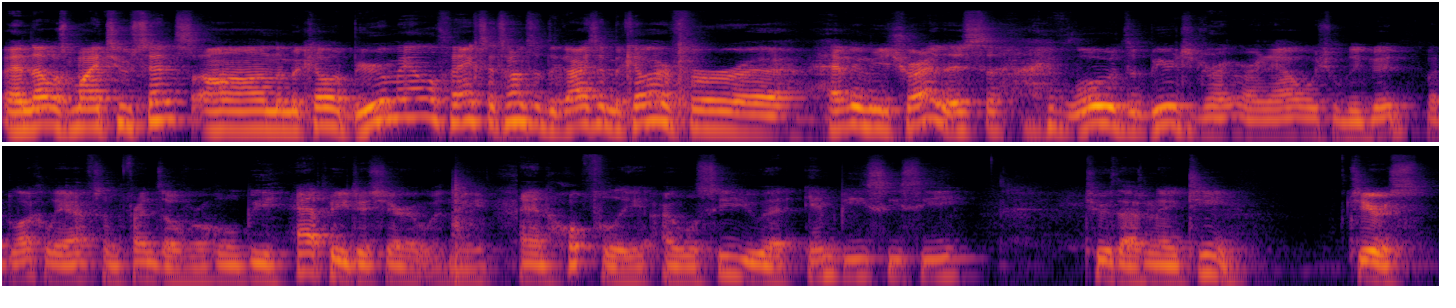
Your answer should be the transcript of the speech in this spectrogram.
And that was my two cents on the Mikkeller Beer Mail. Thanks a ton to the guys at Mikkeller for uh, having me try this. I have loads of beer to drink right now, which will be good. But luckily I have some friends over who will be happy to share it with me. And hopefully I will see you at MBCC 2018. Cheers.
